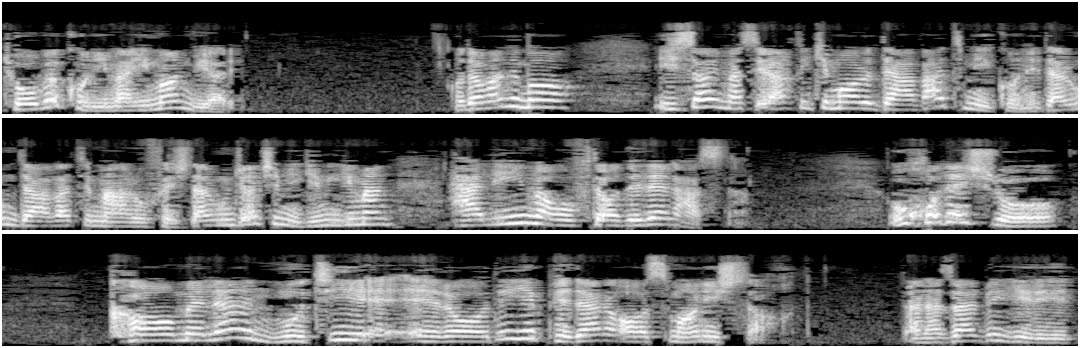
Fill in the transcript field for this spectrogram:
توبه کنیم و ایمان بیاریم. خداوند ما عیسی مسیح وقتی که ما رو دعوت می‌کنه در اون دعوت معروفش در اونجا چه میگه؟ میگه من حلیم و افتاده دل هستم. او خودش رو کاملا مطیع اراده پدر آسمانیش ساخت. در نظر بگیرید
